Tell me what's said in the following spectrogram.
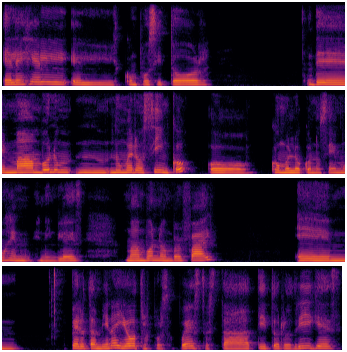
Él es el, el compositor de mambo número 5 o como lo conocemos en, en inglés, mambo number 5. pero también hay otros, por supuesto. Está Tito Rodríguez,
